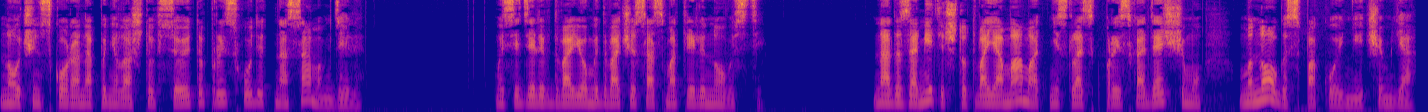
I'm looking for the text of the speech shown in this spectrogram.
Но очень скоро она поняла, что все это происходит на самом деле — мы сидели вдвоем и два часа смотрели новости. Надо заметить, что твоя мама отнеслась к происходящему много спокойнее, чем я.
